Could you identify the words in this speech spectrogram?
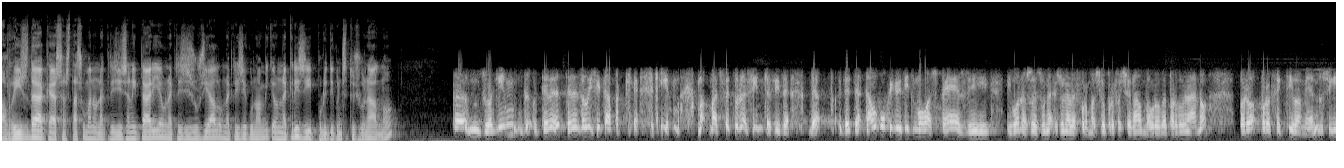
el risc de que s'està sumant una crisi sanitària, una crisi social, una crisi econòmica, una crisi político-institucional, no? Um, Joaquim, t'he de, felicitar perquè m'has fet una síntesi d'algú que he dit molt espès i, i bueno, és una, és una deformació professional, m'haureu de perdonar, no? Però, però efectivament, o sigui,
